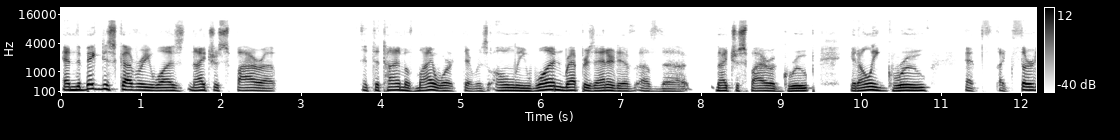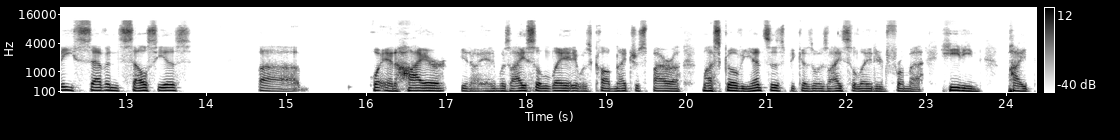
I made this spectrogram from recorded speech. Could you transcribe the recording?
And the big discovery was Nitrospira. At the time of my work, there was only one representative of the Nitrospira group. It only grew at like 37 Celsius uh, and higher, you know, it was isolated. It was called Nitrospira moscoviensis because it was isolated from a heating pipe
